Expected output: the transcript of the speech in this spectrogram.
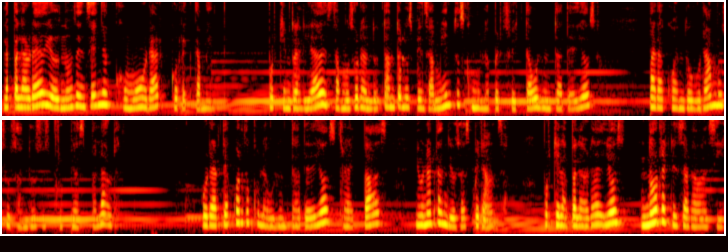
La palabra de Dios nos enseña cómo orar correctamente, porque en realidad estamos orando tanto los pensamientos como la perfecta voluntad de Dios para cuando oramos usando sus propias palabras. Orar de acuerdo con la voluntad de Dios trae paz y una grandiosa esperanza, porque la palabra de Dios no regresará vacía.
